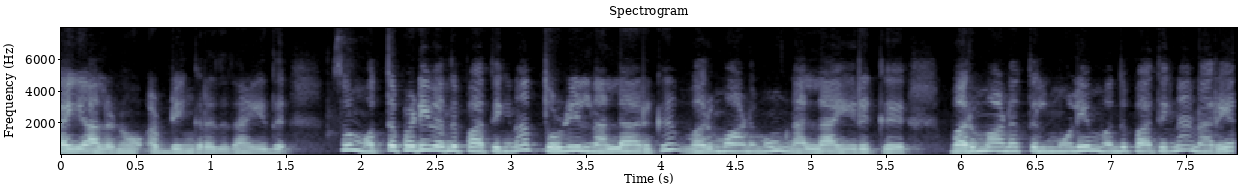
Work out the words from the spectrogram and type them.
கையாளணும் அப்படிங்கிறது தான் இது. ஸோ மொத்தப்படி வந்து பார்த்திங்கன்னா தொழில் நல்லா இருக்குது வருமானமும் நல்லா இருக்குது வருமானத்தில் மூலியம் வந்து பார்த்திங்கன்னா நிறைய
